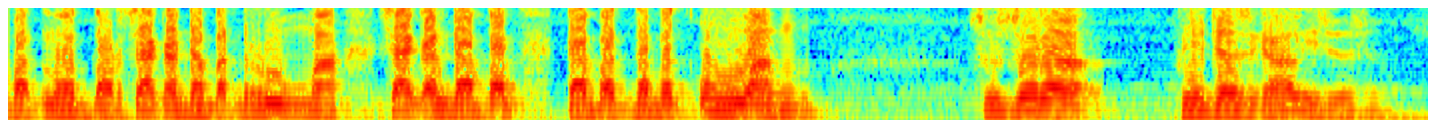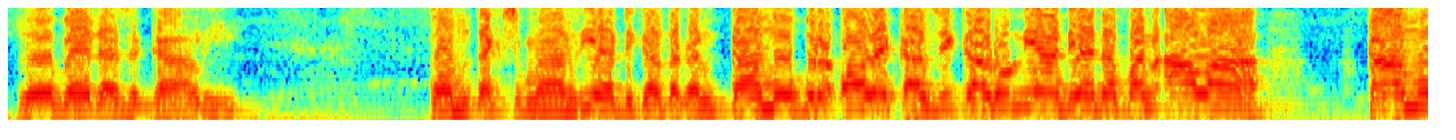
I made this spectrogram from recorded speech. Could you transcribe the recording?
dapat motor, saya akan dapat rumah, saya akan dapat dapat dapat uang. Saudara beda sekali, saudara. Saudara beda sekali. Konteks Maria dikatakan kamu beroleh kasih karunia di hadapan Allah. Kamu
